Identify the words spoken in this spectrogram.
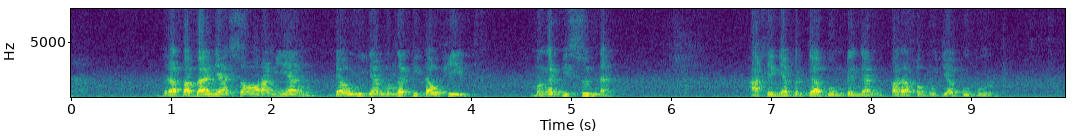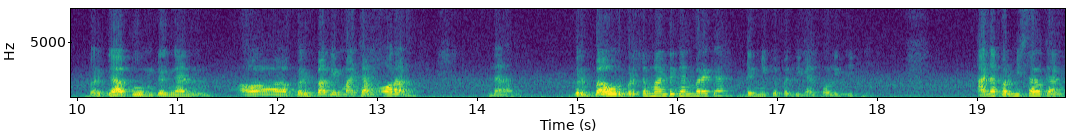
Nah, berapa banyak seorang yang dahulunya mengerti tauhid, mengerti sunnah, akhirnya bergabung dengan para pemuja kubur, bergabung dengan uh, berbagai macam orang. Nah, berbaur berteman dengan mereka demi kepentingan politiknya. Anda permisalkan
